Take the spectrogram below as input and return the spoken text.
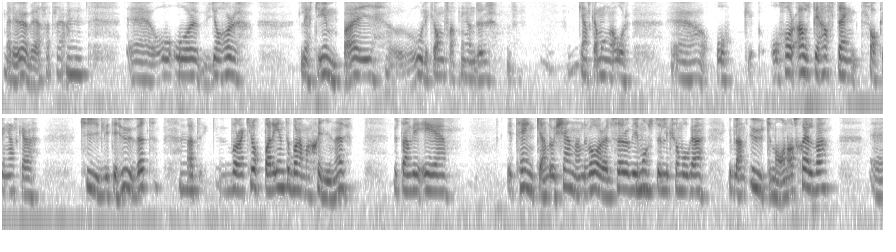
med det övriga så att säga. Mm. Eh, och, och jag har lett gympa i olika omfattning under ganska många år. Eh, och, och har alltid haft den saken ganska tydligt i huvudet. Mm. Att våra kroppar är inte bara maskiner. Utan vi är, vi är tänkande och kännande varelser och vi Mm. måste liksom våga ibland utmana oss själva. Eh,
